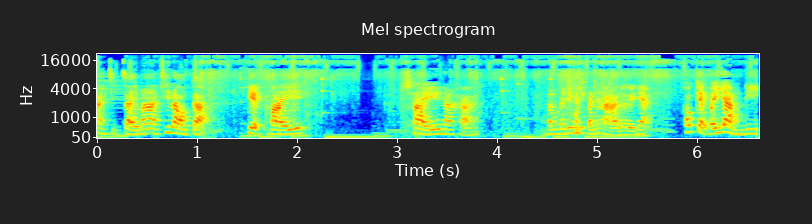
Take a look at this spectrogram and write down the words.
ทางจิตใจมากที่เราจะเก็บไว้ใช้นะคะ มันไม่ได้มีปัญหาเลยเนี่ยเขาเก็บไว้อย่างดี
